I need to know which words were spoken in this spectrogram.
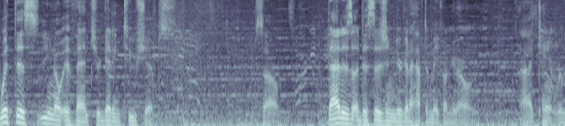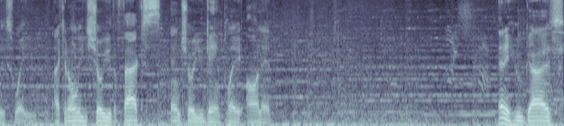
with this, you know, event, you're getting two ships. So that is a decision you're going to have to make on your own. I can't really sway you. I can only show you the facts and show you gameplay on it. Anywho, guys,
